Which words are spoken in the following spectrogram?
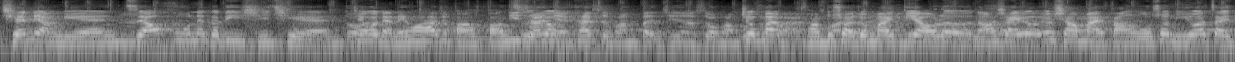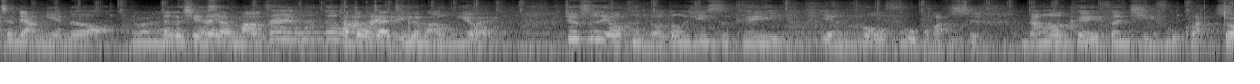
前两年只要付那个利息钱，结果两年后他就把房子，第三年开始还本金的时候还就卖还不出来就卖掉了，然后现在又又想买房，我说你又要再这两年了哦，那个先生嘛，我在温哥华，他都有在听嘛，朋友。就是有很多东西是可以延后付款，是，然后可以分期付款，对。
